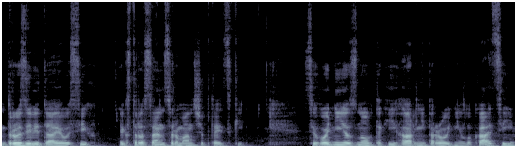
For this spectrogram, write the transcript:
Друзі, вітаю усіх! Екстрасенс Роман Шептицький. Сьогодні я знов в такій гарній природній локації.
